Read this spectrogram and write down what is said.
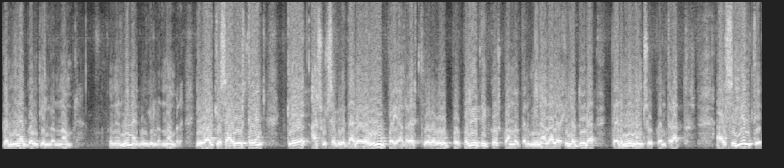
termina con quien los nombra, termina con quien los nombra. Igual que sabe usted que a su secretario de grupo y al resto de los grupos políticos, cuando termina la legislatura, terminan sus contratos. al siguiente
